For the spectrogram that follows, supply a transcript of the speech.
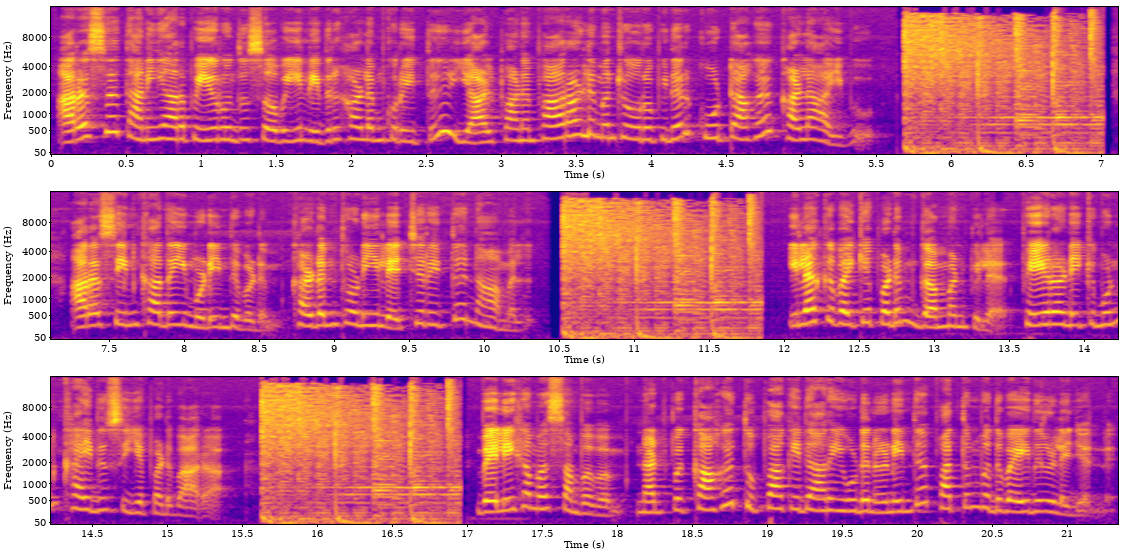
அரசு தனியார் பேருந்து சேவையின் எதிர்காலம் குறித்து யாழ்ப்பாணம் பாராளுமன்ற உறுப்பினர் கூட்டாக கள ஆய்வு. அரசின் கதை முடிந்துவிடும். கடும் தொனியில் எச்சரித்த நாமல். இலக்கு வைக்கப்படும் கம்மன் பிலர் பேரணிக்கு முன் கைது செய்யப்படுவாரா? வெலிகம சம்பவம். நட்புக்காக துப்பாக்கிதாரியுடன் இணைந்த பத்தொன்பது வயது இளைஞன்.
